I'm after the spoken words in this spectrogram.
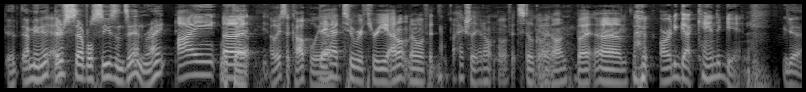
it, I mean, it, Yeah, there's it's- several seasons in, right? I uh. At least a couple. they had two or three. I don't know if it actually. I don't know if it's still going Yeah. on, but um, Already got canned again. Yeah.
